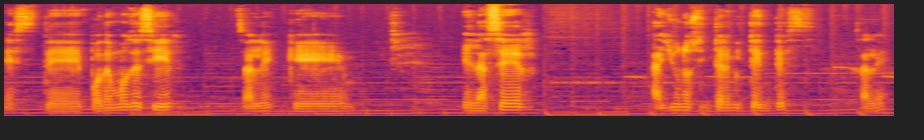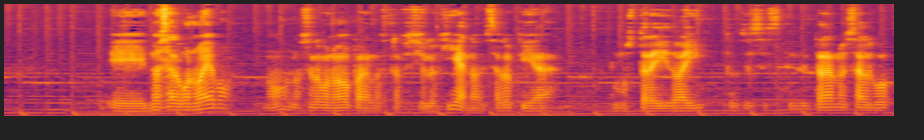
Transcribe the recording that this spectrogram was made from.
este, podemos decir, ¿sale? Que el hacer ayunos intermitentes, ¿sale? Eh, no es algo nuevo, ¿no? No es algo nuevo para nuestra fisiología, ¿no? Es algo que ya hemos traído ahí. Entonces, este, de entrada no es algo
